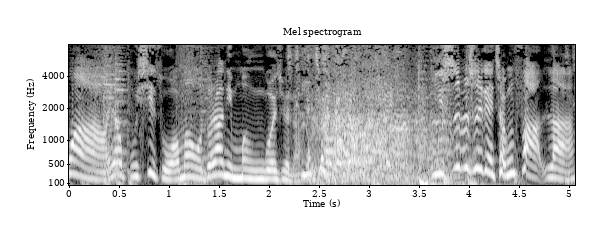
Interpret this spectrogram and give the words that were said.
话啊，要不细琢磨，我都让你蒙过去了。你是不是给整反了？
